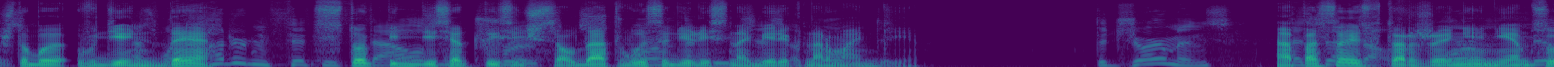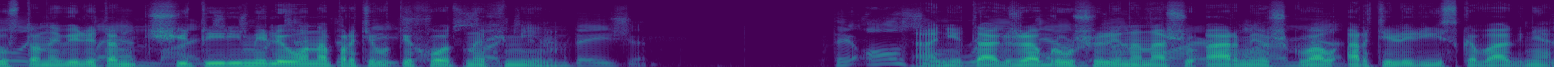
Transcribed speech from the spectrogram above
чтобы в день Д 150 тысяч солдат высадились на берег Нормандии. Опасаясь вторжения, немцы установили там 4 миллиона противопехотных мин. Они также обрушили на нашу армию шквал артиллерийского огня.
